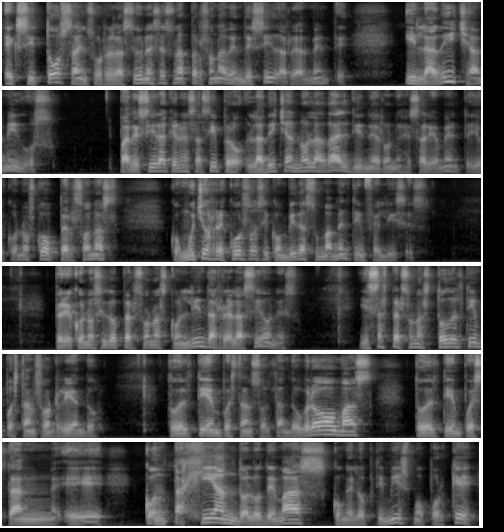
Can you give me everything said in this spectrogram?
exitosa en sus relaciones es una persona bendecida realmente. Y la dicha, amigos, pareciera que no es así, pero la dicha no la da el dinero necesariamente. Yo conozco personas con muchos recursos y con vidas sumamente infelices. Pero he conocido personas con lindas relaciones y esas personas todo el tiempo están sonriendo, todo el tiempo están soltando bromas, todo el tiempo están eh, contagiando a los demás con el optimismo. ¿Por qué?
